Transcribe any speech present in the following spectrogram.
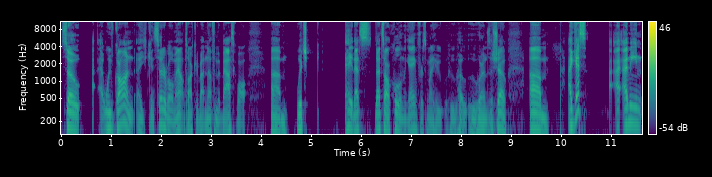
So uh, we've gone a considerable amount talking about nothing but basketball, um, which, hey, that's that's all cool in the game for somebody who who ho- who runs the show. Um, I guess, I, I mean,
